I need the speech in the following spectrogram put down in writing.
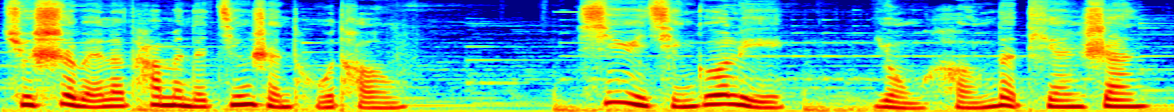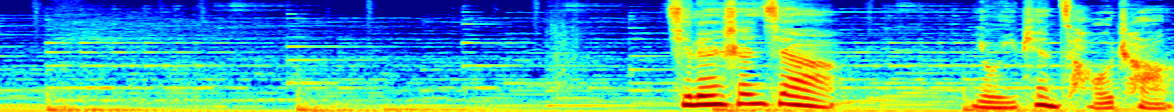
去视为了他们的精神图腾，西域情歌里永恒的天山。祁连山下有一片草场，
